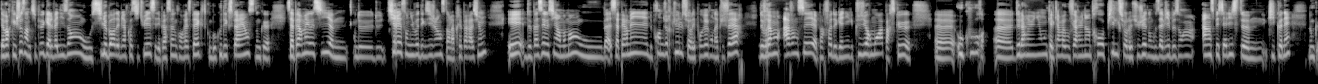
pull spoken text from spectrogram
d'avoir quelque chose un petit peu galvanisant où si le board est bien constitué, c'est des personnes qu'on respecte, qui ont beaucoup d'expérience. Donc euh, ça permet aussi euh, de, de, tirer son niveau d'exigence dans la préparation et de passer aussi un moment où bah, ça permet de prendre du recul sur les progrès qu'on a pu faire de vraiment avancer, euh, parfois de gagner plusieurs mois parce que euh, au cours euh, de la réunion, quelqu'un va vous faire une intro pile sur le sujet dont vous aviez besoin à un spécialiste qui connaît. Donc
